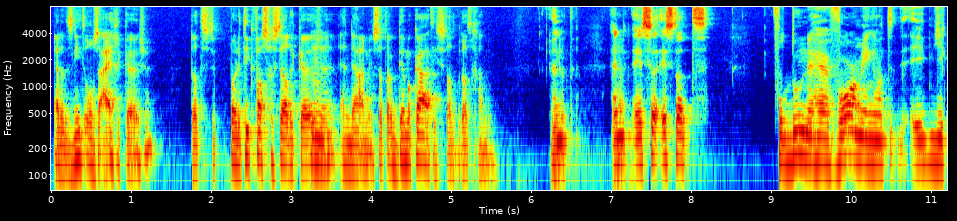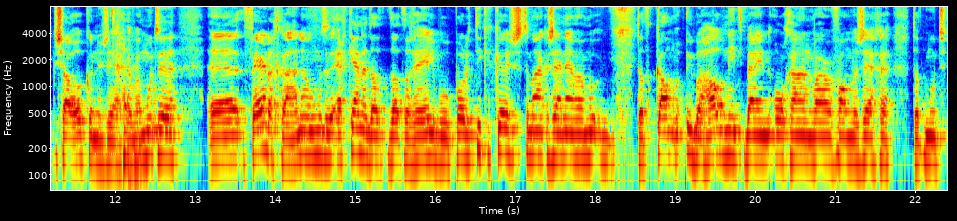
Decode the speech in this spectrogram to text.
ja, dat is niet onze eigen keuze. Dat is de politiek vastgestelde keuze. Mhm. En daarom is dat ook democratisch dat we dat gaan doen. En, en is, is dat voldoende hervorming? Want je zou ook kunnen zeggen, we moeten eh, verder gaan en we moeten erkennen dat, dat er een heleboel politieke keuzes te maken zijn. En we dat kan überhaupt niet bij een orgaan waarvan we zeggen dat moet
